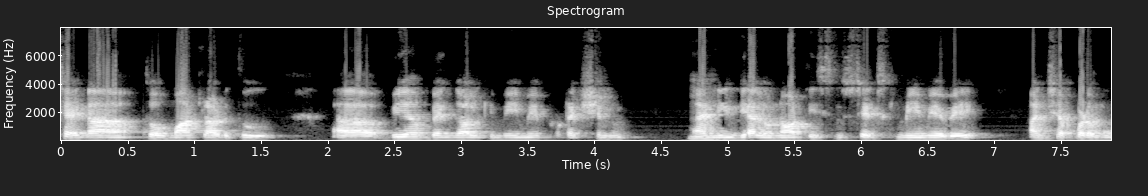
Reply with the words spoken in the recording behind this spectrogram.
చైనాతో మాట్లాడుతూ బే ఆఫ్ బెంగాల్కి మేమే ప్రొటెక్షన్ అండ్ ఇండియాలో నార్త్ ఈస్టర్న్ స్టేట్స్కి మేమేవే అని చెప్పడము.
